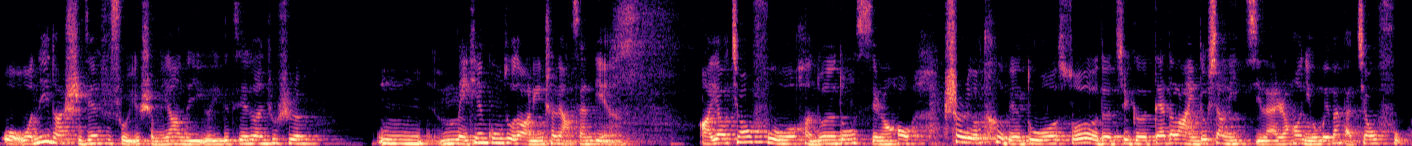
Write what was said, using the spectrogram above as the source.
我我那段时间是属于什么样的一个一个阶段？就是嗯，每天工作到凌晨两三点。啊，要交付很多的东西，然后事儿又特别多，所有的这个 deadline 都向你挤来，然后你又没办法交付，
